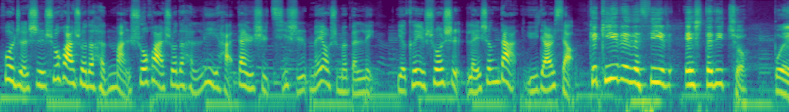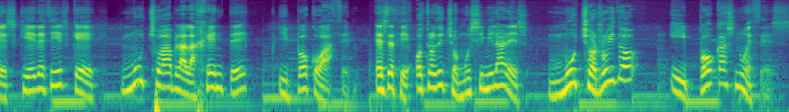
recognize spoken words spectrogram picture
或者是说话说得很满，说话说得很厉害，但是其实没有什么本领。也可以说是雷声大雨点小。¿Qué quiere decir este dicho? Pues quiere decir que mucho habla la gente y poco hace. Es decir, otro dicho muy similar es mucho ruido y pocas nueces.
